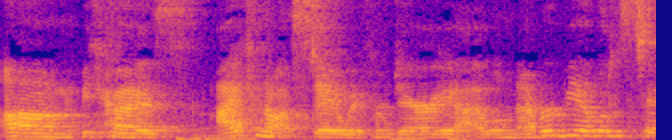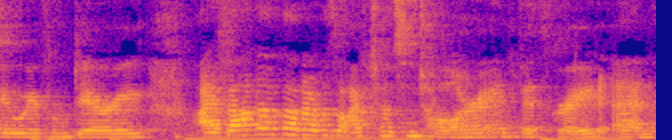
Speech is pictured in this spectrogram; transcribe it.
um, because I cannot stay away from dairy. I will never be able to stay away from dairy. I found out that I was lactose intolerant in fifth grade and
